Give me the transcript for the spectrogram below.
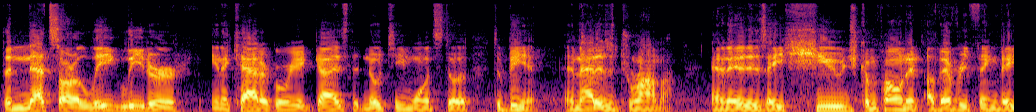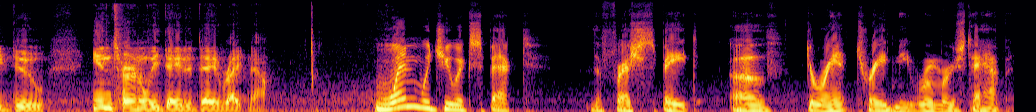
the Nets are a league leader in a category of guys that no team wants to, to be in, and that is drama. And it is a huge component of everything they do internally day to day right now. When would you expect the fresh spate of Durant trade me rumors to happen?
